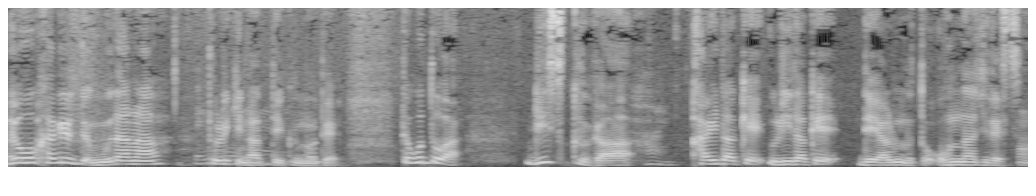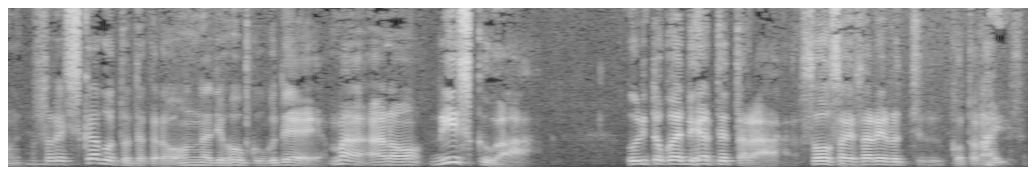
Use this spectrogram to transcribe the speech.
両方かけると無駄な取引になっていくので、ってことはリスクが買いだけ、売りだけでやるのと同じです、うん、それ、シカゴとだから同じ報告で、まあ、あのリスクは売りとかでやってたら、相殺されるっていうことなんですよ、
